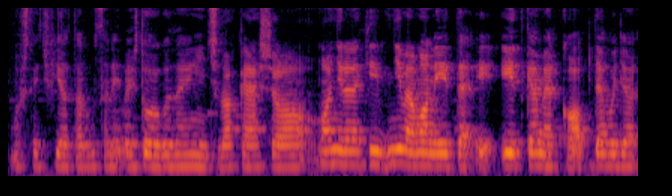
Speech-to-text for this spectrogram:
most egy fiatal 20 éves dolgozni, nincs lakása, annyira neki nyilván van éte, étke, mert kap, de hogy a,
